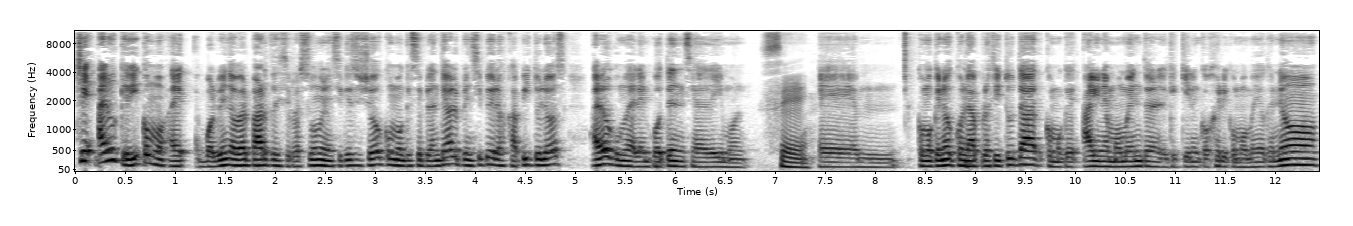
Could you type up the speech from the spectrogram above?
che, algo que vi como, eh, volviendo a ver partes y resúmenes y qué sé yo, como que se planteaba al principio de los capítulos algo como de la impotencia de Damon. Sí. Eh, como que no, con la prostituta, como que hay un momento en el que quieren coger y como medio que no.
